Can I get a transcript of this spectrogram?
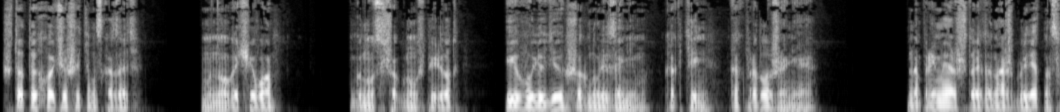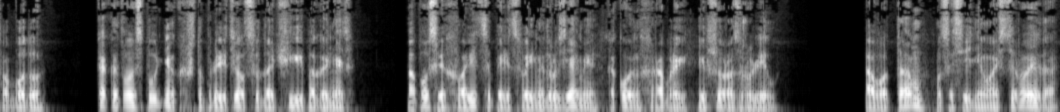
«Что ты хочешь этим сказать?» «Много чего». Гнус шагнул вперед, и его люди шагнули за ним, как тень, как продолжение. «Например, что это наш билет на свободу, как и твой спутник, что прилетел сюда чьи погонять, а после хвалиться перед своими друзьями, какой он храбрый и все разрулил. А вот там, у соседнего астероида,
